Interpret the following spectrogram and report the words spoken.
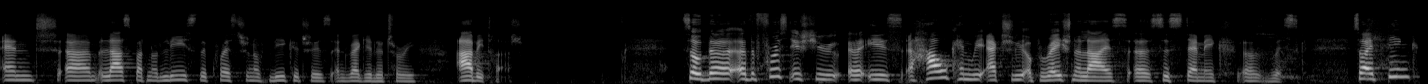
and um, last but not least, the question of leakages and regulatory arbitrage. So the, uh, the first issue uh, is how can we actually operationalize uh, systemic risk? So I think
